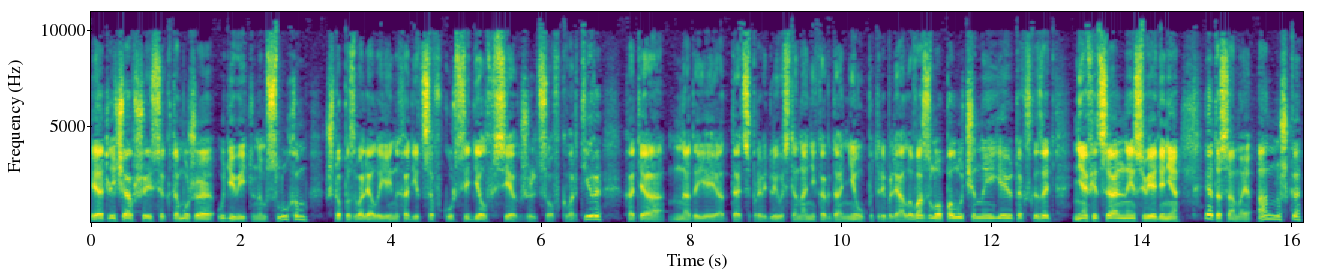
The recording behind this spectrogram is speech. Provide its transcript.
и отличавшаяся к тому же удивительным слухом, что позволяло ей находиться в курсе дел всех жильцов квартиры, хотя, надо ей отдать справедливость, она никогда не употребляла во зло полученные ею, так сказать, неофициальные сведения, эта самая Аннушка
